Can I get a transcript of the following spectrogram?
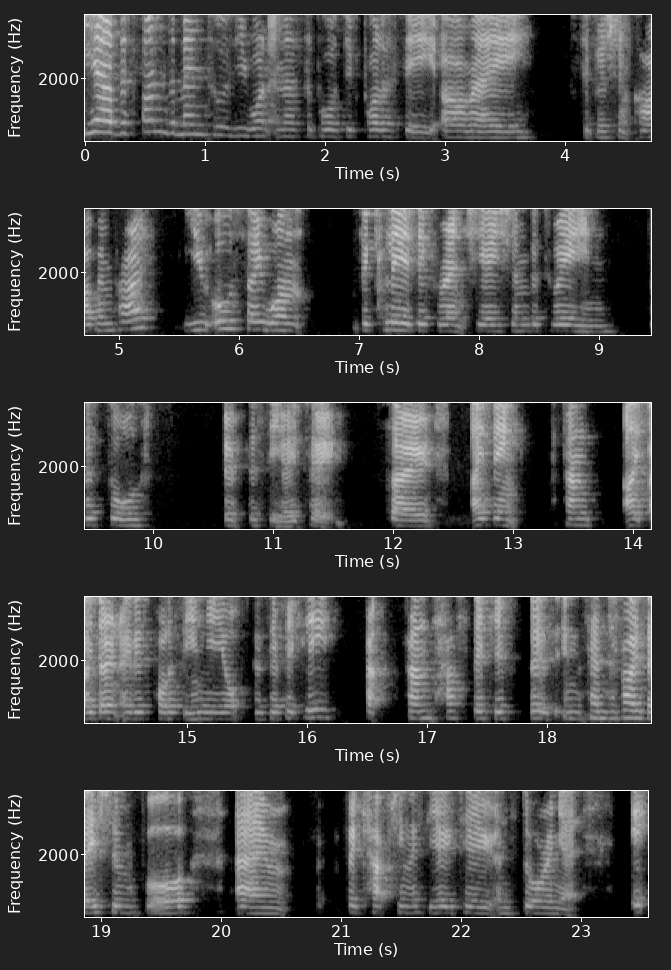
Yeah, the fundamentals you want in a supportive policy are a sufficient carbon price. You also want the clear differentiation between the source of the CO2. So I think fan- I, I don't know this policy in New York specifically. F- fantastic if there's incentivization for um, for capturing the CO2 and storing it. It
